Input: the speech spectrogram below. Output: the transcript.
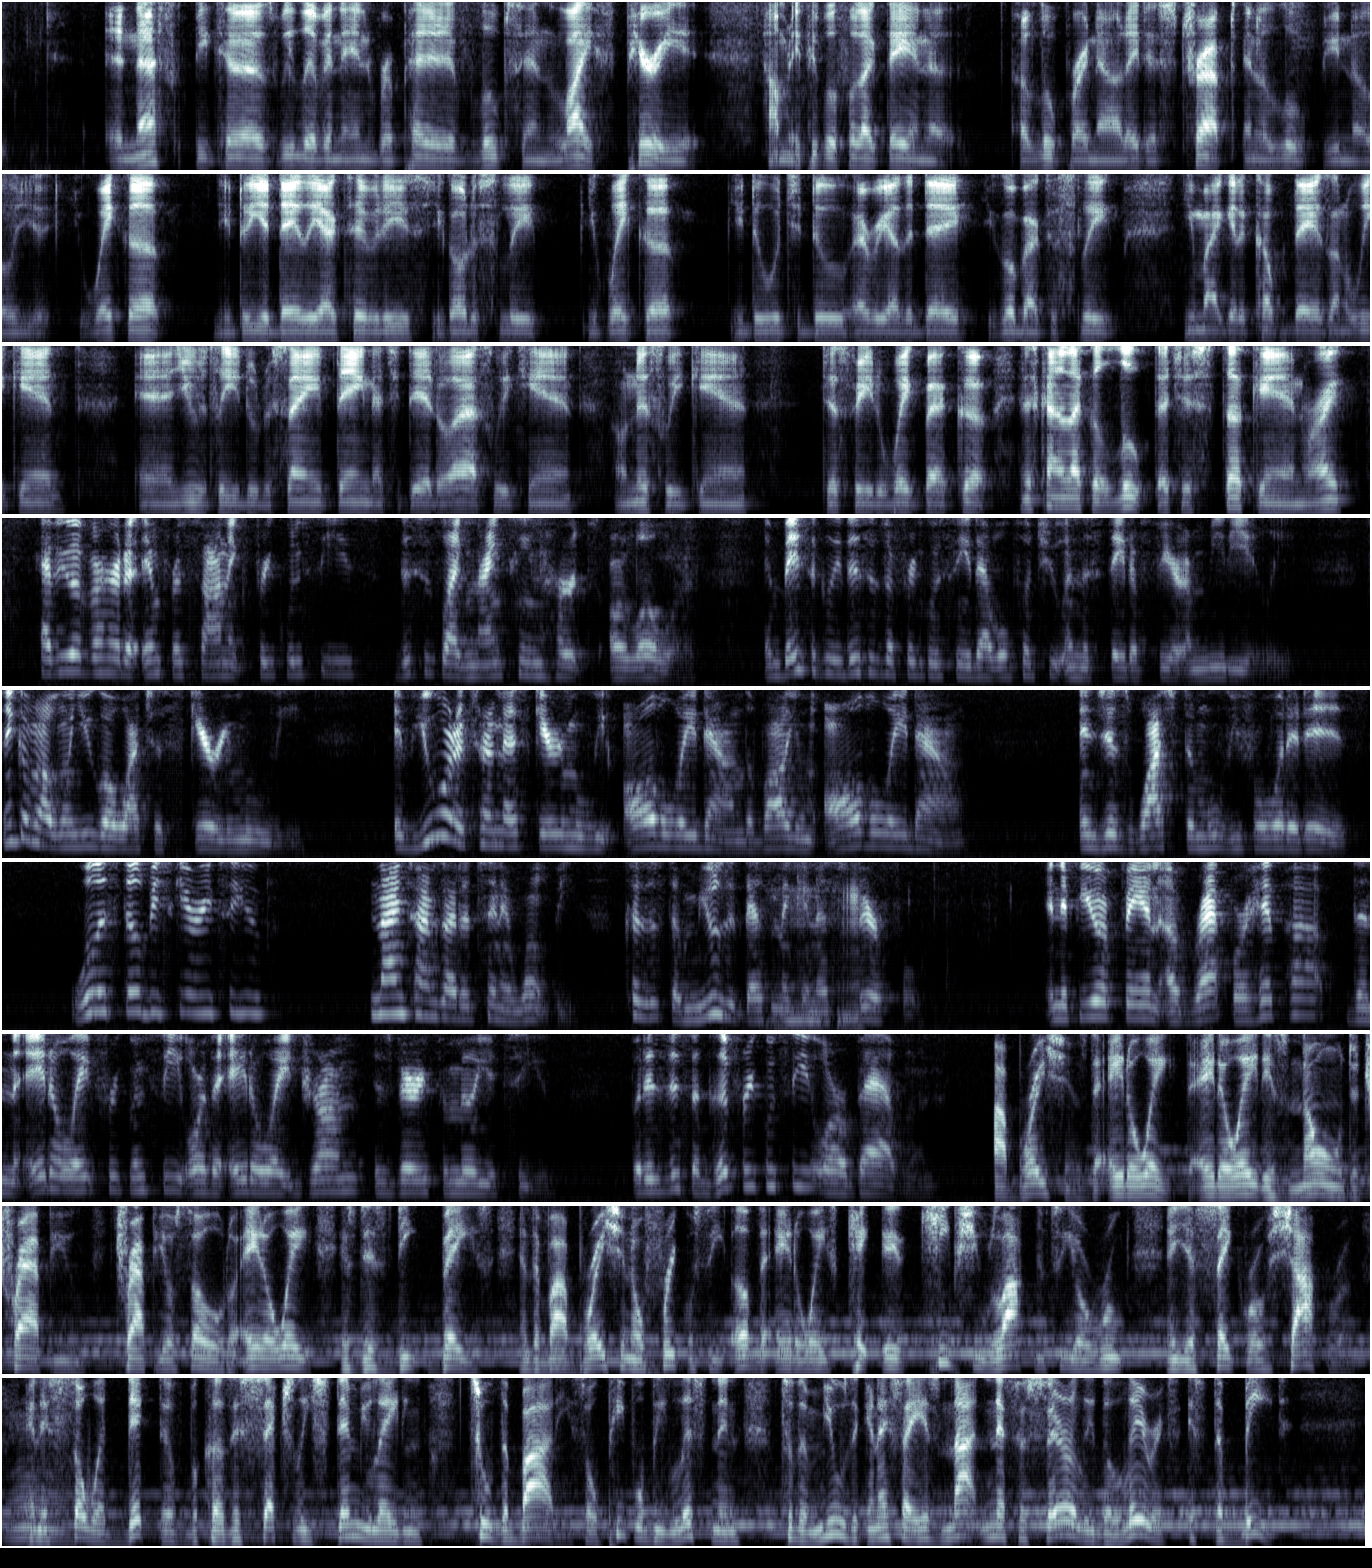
And that's because we live in, in repetitive loops in life, period. How many people feel like they in a, a loop right now? They just trapped in a loop. You know, you, you wake up, you do your daily activities, you go to sleep, you wake up, you do what you do every other day, you go back to sleep. You might get a couple days on the weekend, and usually you do the same thing that you did last weekend on this weekend just for you to wake back up. And it's kind of like a loop that you're stuck in, right? Have you ever heard of infrasonic frequencies? This is like 19 hertz or lower. And basically, this is a frequency that will put you in the state of fear immediately. Think about when you go watch a scary movie. If you were to turn that scary movie all the way down, the volume all the way down, and just watch the movie for what it is, will it still be scary to you? Nine times out of ten, it won't be, because it's the music that's making us Mm-hmm. fearful. And if you're a fan of rap or hip hop, then the 808 frequency or the 808 drum is very familiar to you. But is this a good frequency or a bad one? Vibrations, the 808. The 808 is known to trap you, trap your soul. The 808 is this deep bass, and the vibrational frequency of the 808 it keeps you locked into your root and your sacral chakra. And it's so addictive because it's sexually stimulating to the body. So people be listening to the music and they say it's not necessarily the lyrics, it's the beat.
